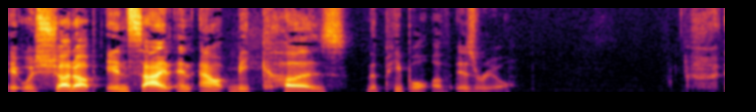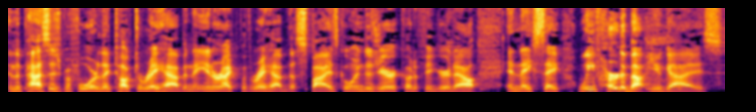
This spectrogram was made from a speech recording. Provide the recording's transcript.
it was shut up inside and out because the people of Israel. In the passage before, they talk to Rahab and they interact with Rahab. The spies go into Jericho to figure it out, and they say, We've heard about you guys.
